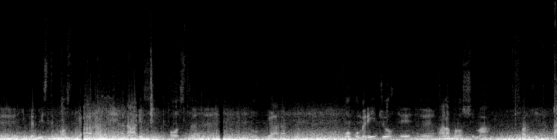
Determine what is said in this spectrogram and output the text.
eh, interviste post gara e analisi post eh, gara. Buon pomeriggio e eh, alla prossima partita.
